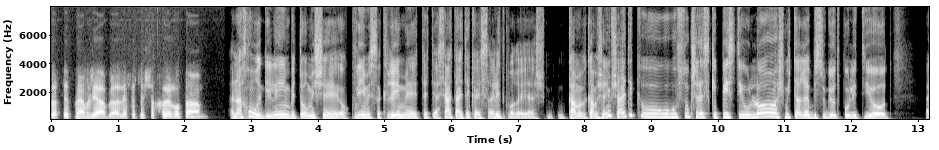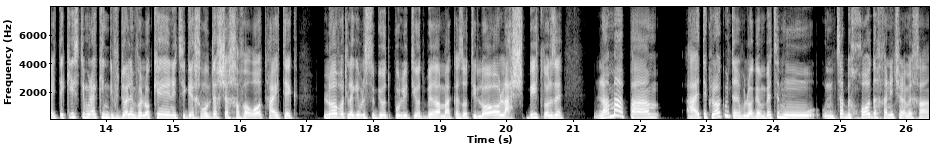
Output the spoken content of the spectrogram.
לצאת מהמליאה וללכת לשחרר אותם. אנחנו רגילים, בתור מי שעוקבים, מסקרים את תעשיית ההייטק הישראלית כבר אה, כמה וכמה שנים, שההייטק הוא, הוא סוג של אסקפיסטי, הוא לא ממש מתערב בסוגיות פוליטיות. הייטקיסטים אולי כאינדיבידואלים ולא כנציגי חברות, בדרך שהחברות הייטק לא אוהבות להגיב לסוגיות פוליטיות ברמה כזאת, לא להשבית, לא לזה. למה הפעם ההייטק לא רק מתערב, אלא גם בעצם הוא, הוא נמצא בחוד החנית של המחאה?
